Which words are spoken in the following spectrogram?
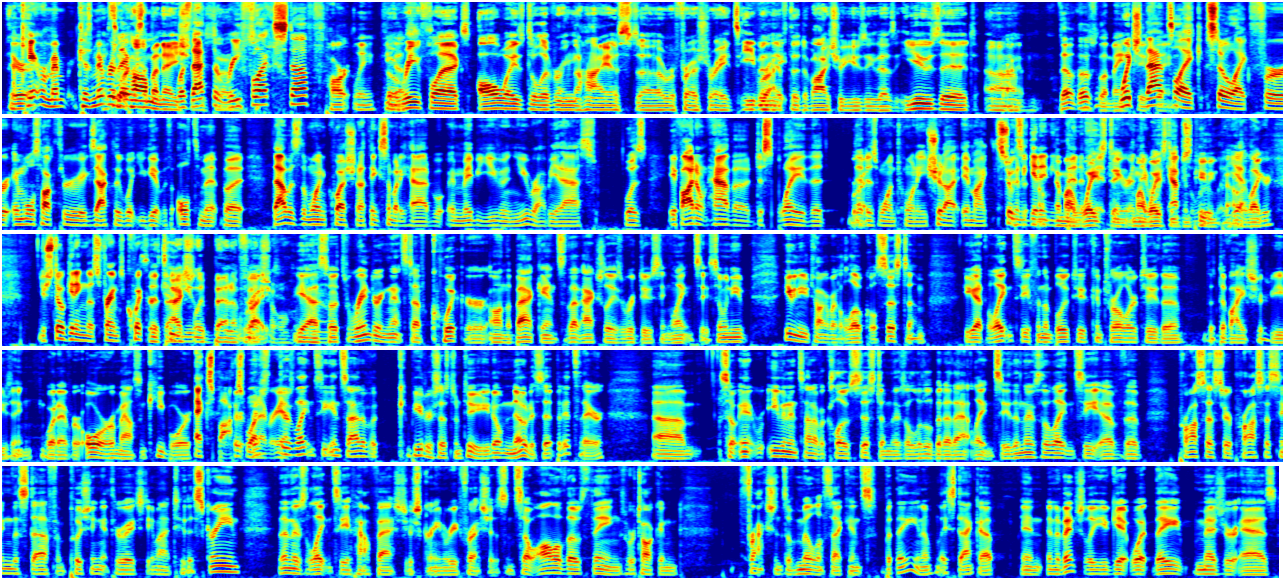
They're- I can't remember because remember they was, combination was that the of- reflex stuff? partly the yes. reflex always delivering the highest uh, refresh rates, even Right. if the device you're using doesn't use it. Um, Right. Th- those are the main. Which that's things. like so like for and we'll talk through exactly what you get with Ultimate, but that was the one question I think somebody had, and maybe even you, Robbie, had asked. was if I don't have a display that that Right. is 120, should I? Am I still going to get any? am I wasting- Here? am I they were wasting computing power? Yeah, Like- you're, you're still getting those frames quicker. it's to actually you. beneficial. Yeah, so it's rendering that stuff quicker on the back end, so that actually is reducing latency. So when you even you talk about a local system, you got the latency from the Bluetooth controller to the the device you're using, whatever, or a mouse and keyboard, Xbox, there's- whatever, yeah. There's latency inside of a computer system too. You don't notice it, but it's there. Um, so it, even inside of a closed system, there's a little bit of that latency. Then there's the latency of the processor processing the stuff and pushing it through HDMI to the screen. Then there's the latency of how fast your screen refreshes. And so all of those things, we're talking fractions of milliseconds, but they, you know, they stack up and, and eventually you get what they measure as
